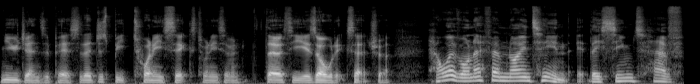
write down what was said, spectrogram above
new gens appear so they'd just be 26, 27, 30 years old etc. However on FM19 they seem to have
